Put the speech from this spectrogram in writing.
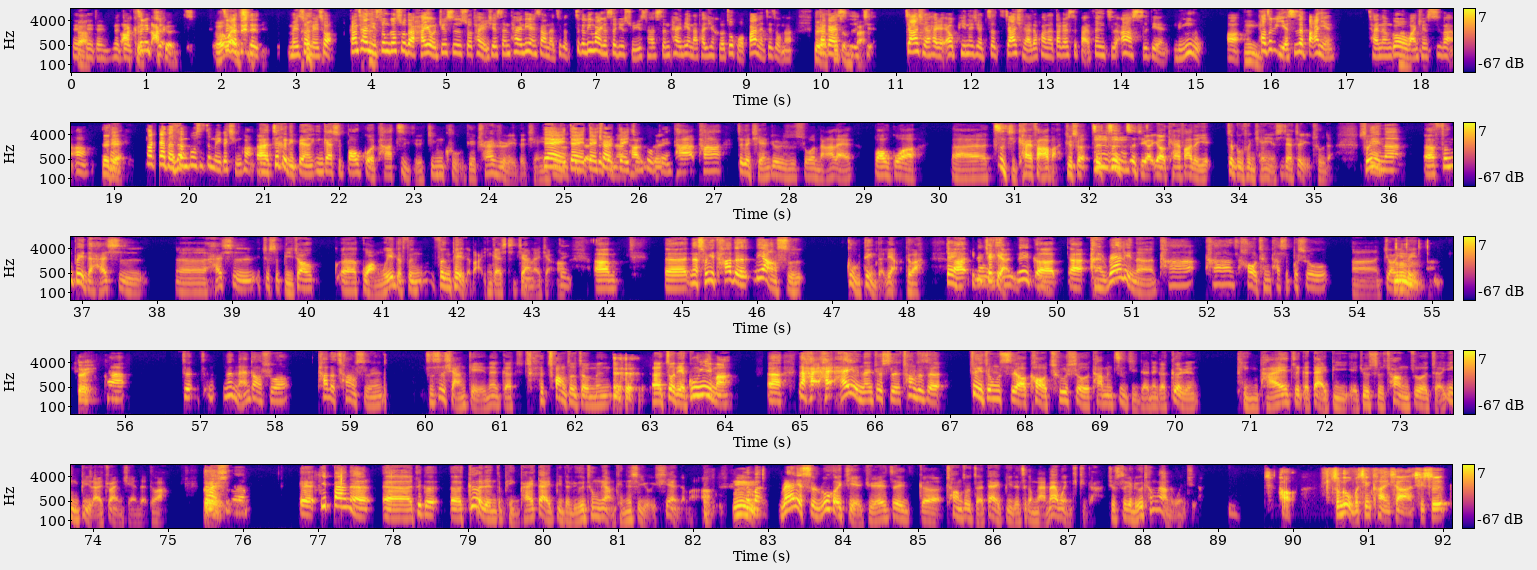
对对对对拉对，这个只客拉客额外刺激这个。对对，没错没错。刚才你 松哥说的，还有就是说它有一些生态链上的这个这个另外一个设计属于是它生态链呢，它一些合作伙伴的这种呢，对大概是加加起来还有 LP 那些这加起来的话呢，大概是百分之二十点零五啊，嗯。它这个也是在八年才能够嗯。完全示范啊，对对大概的分布是这么一个情况啊、嗯。这个里边应该是包括他自己的金库，就 treasury 的钱。对对对这个 treasury 呢他呃对金库对。他他这个钱就是说拿来包括呃自己开发吧，就是说自自自己要要开发的也这部分钱也是在这里出的，所以呢，呃，分配的还是呃还是就是比较呃广为的分分配的吧，应该是这样嗯来讲啊对，啊呃那所以它的量是固定的量，对吧？对啊，155这个呀，嗯那个呃，Rally 呢，它它号称它是不收啊、交易费的啊，对，那这这那难道说他的创始人只是想给那个创作者们 呃做点公益吗？呃，那还还还有呢，就是创作者最终是要靠出售他们自己的那个个人品牌这个代币，也就是创作者硬币来赚钱的，对吧？但是呢，呃，一般呢，呃，这个呃个人的品牌代币的流通量肯定是有限的嘛，啊，嗯那么 Reddit 是如何解决这个创作者代币的这个买卖问题的？就是这个流通量的问题的。嗯，好，松哥，我们先看一下，其实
